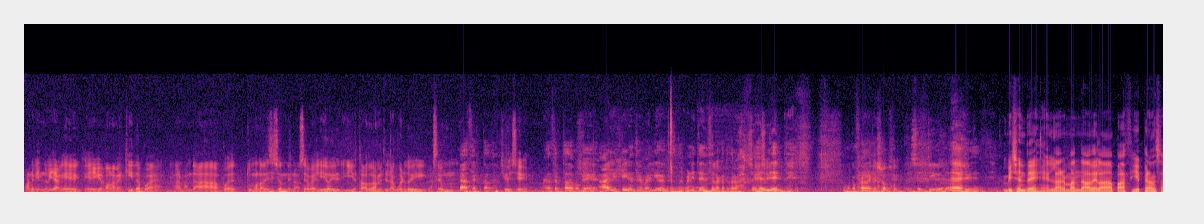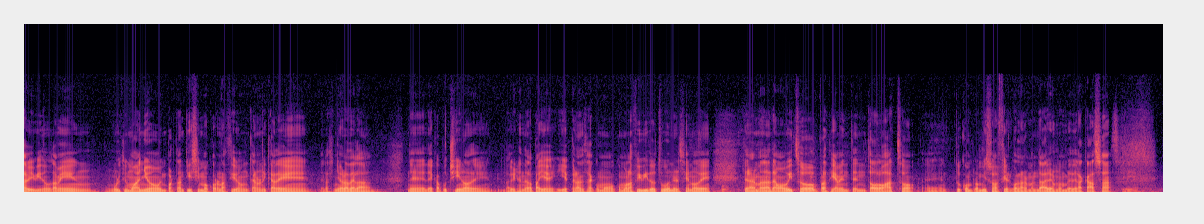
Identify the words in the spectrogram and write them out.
Bueno, viendo ya que, que íbamos a la mezquita, pues la hermandad pues, tomó la decisión de no hacer bailío y, y yo estaba totalmente de acuerdo y iba a ser un... Es acertada. Sí, sí. Es acertada porque a elegir entre bailío y entre de penitencia en la catedral es sí. evidente. Como cofrades que somos. El sentido, ¿no? Es evidente. Vicente, en la Hermandad de la Paz y Esperanza ha vivido también un último año importantísimo, coronación canónica de, de la Señora de la de, de Capuchino, de la Virgen de la Paz y Esperanza. ¿Cómo, cómo lo has vivido tú en el seno de, de la Hermandad? Te hemos visto prácticamente en todos los actos. eh, tu compromiso a fiel con la Hermandad, eres un hombre de la casa.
